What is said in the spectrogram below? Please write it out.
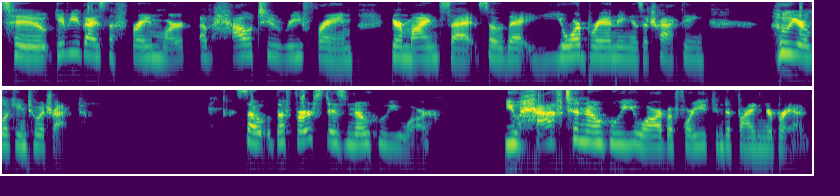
to give you guys the framework of how to reframe your mindset so that your branding is attracting who you're looking to attract. So, the first is know who you are. You have to know who you are before you can define your brand.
